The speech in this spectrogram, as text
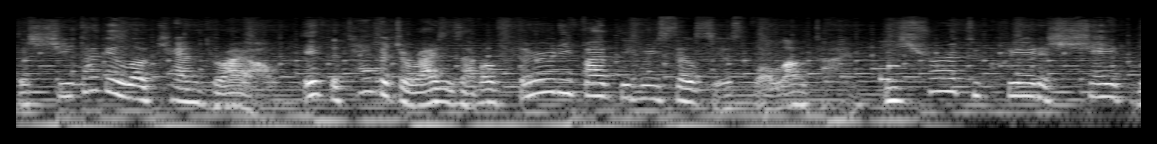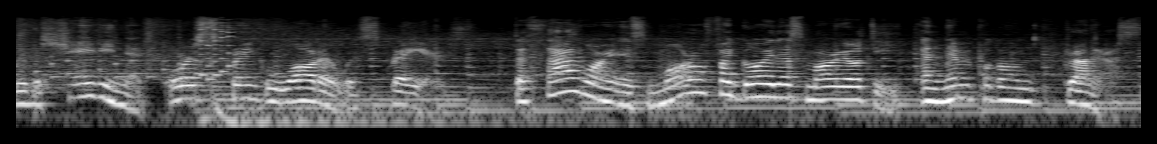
the shiitake log can dry out if the temperature rises above 35 degrees Celsius for a long time. Be sure to create a shade with a shady net or sprinkle water with sprayers. The third one is Morophagoides moriutii and Nemapogon granulus.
